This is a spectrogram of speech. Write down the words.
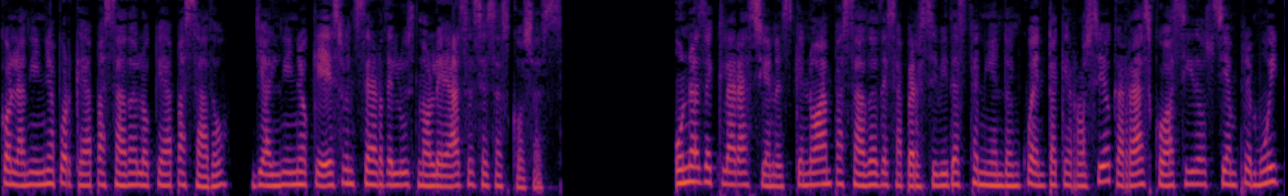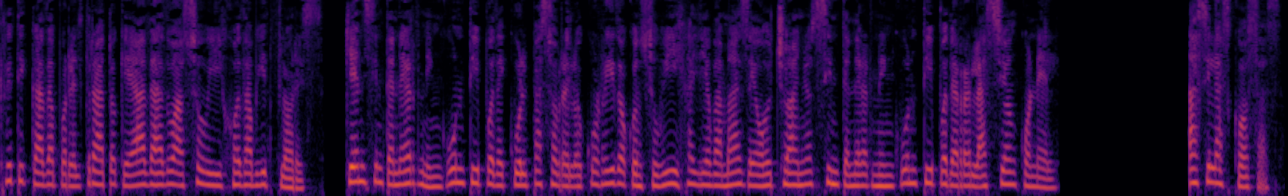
con la niña porque ha pasado lo que ha pasado, y al niño que es un ser de luz no le haces esas cosas. Unas declaraciones que no han pasado desapercibidas teniendo en cuenta que Rocío Carrasco ha sido siempre muy criticada por el trato que ha dado a su hijo David Flores, quien sin tener ningún tipo de culpa sobre lo ocurrido con su hija lleva más de ocho años sin tener ningún tipo de relación con él. Así las cosas,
